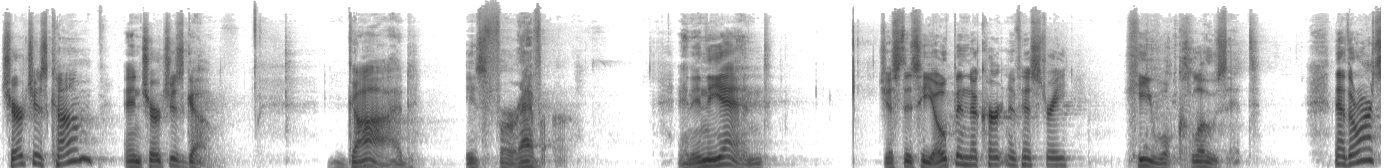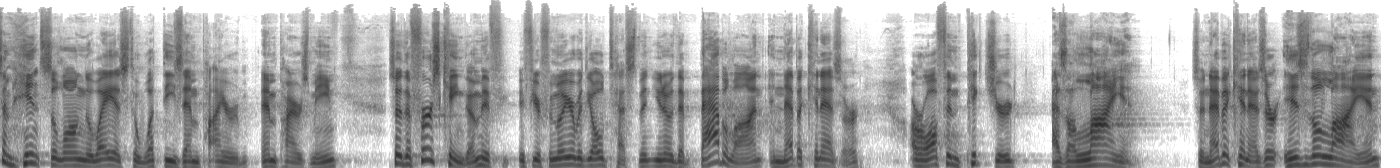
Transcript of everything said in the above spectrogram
Churches come and churches go. God is forever. And in the end, just as he opened the curtain of history, he will close it. Now, there are some hints along the way as to what these empire, empires mean. So, the first kingdom, if, if you're familiar with the Old Testament, you know that Babylon and Nebuchadnezzar are often pictured as a lion. So Nebuchadnezzar is the lion,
